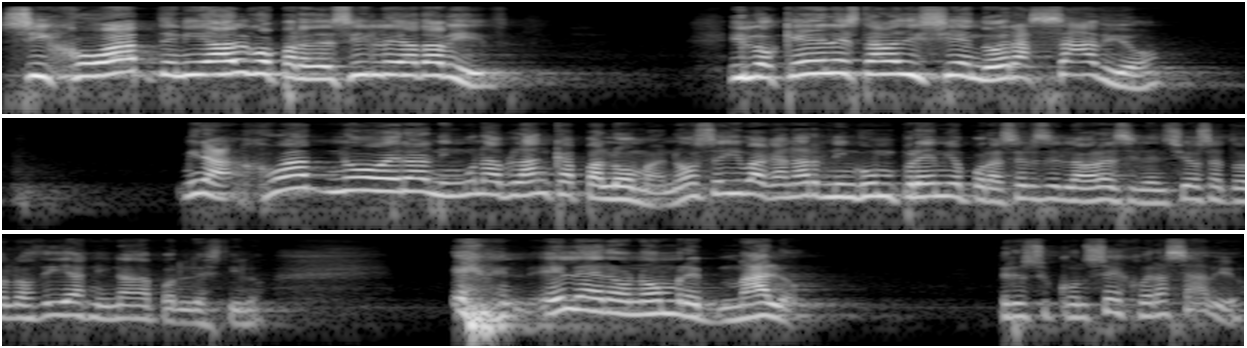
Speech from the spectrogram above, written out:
si Joab tenía algo para decirle a David y lo que él estaba diciendo era sabio, Mira, Joab no era ninguna blanca paloma, no se iba a ganar ningún premio por hacerse la hora silenciosa todos los días ni nada por el estilo. Él, era un hombre malo, pero su consejo era sabio.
